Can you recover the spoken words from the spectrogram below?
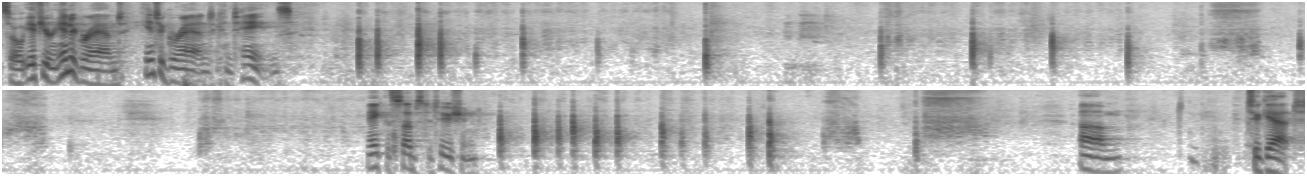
so if your integrand, integrand contains make the substitution um, to get.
